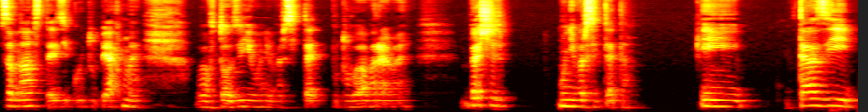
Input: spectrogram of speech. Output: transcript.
за нас, тези, които бяхме в този университет по това време, беше университета. И тази,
